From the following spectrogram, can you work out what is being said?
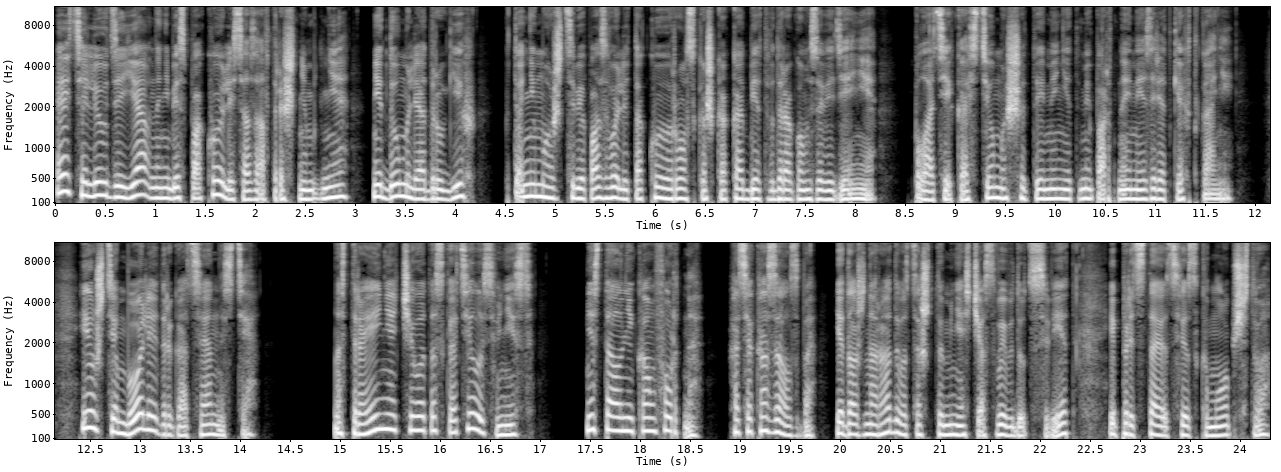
Эти люди явно не беспокоились о завтрашнем дне, не думали о других, кто не может себе позволить такую роскошь, как обед в дорогом заведении, платья и костюмы, сшитые именитыми портными из редких тканей. И уж тем более драгоценности. Настроение от чего-то скатилось вниз. Мне стало некомфортно. Хотя, казалось бы, я должна радоваться, что меня сейчас выведут в свет и представят светскому обществу.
